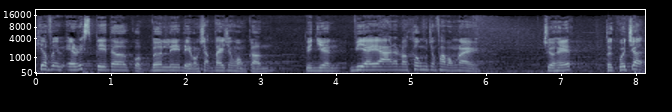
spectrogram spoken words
khi hậu vệ Eric Peter của Burnley để bóng chạm tay trong vòng cấm. Tuy nhiên, VAR đã nói không trong pha bóng này. Chưa hết, tới cuối trận,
